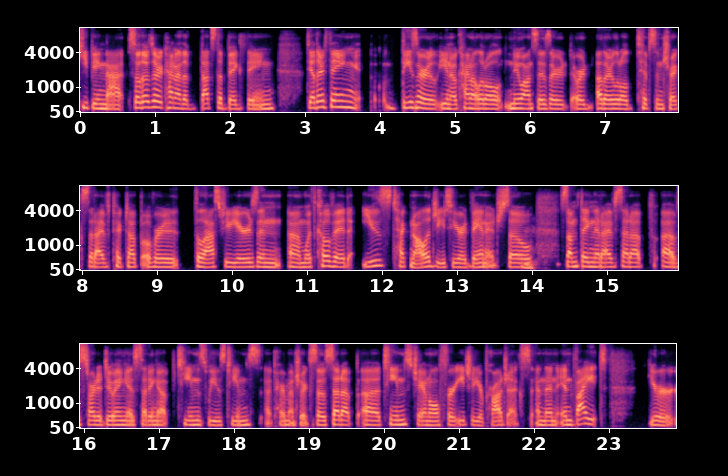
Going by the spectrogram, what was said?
keeping that. So those are kind of the that's the big thing. The other thing, these are you know kind of little nuances or or other little tips and tricks that I've picked up over the last few years. And um, with covid use technology to your advantage. So mm. something that i've set up uh, started doing is setting up teams. We use teams at Parametrix so set up a teams channel for each of your projects and then invite your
